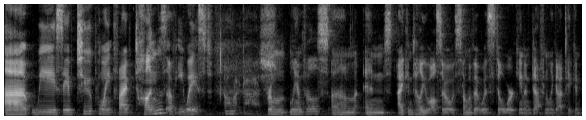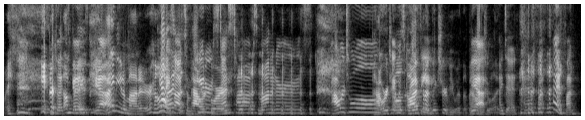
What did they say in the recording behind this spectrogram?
Uh, we saved 2.5 tons of e-waste Oh my gosh. from landfills, um, and I can tell you also some of it was still working and definitely got taken by theater That's companies. good, yeah. I need a monitor. Oh, yeah, I I saw computers, desktops, monitors, power tools. Power It tools. Oh, I've got a picture of you with the power Yeah, tool. I did. I had fun. I had fun.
